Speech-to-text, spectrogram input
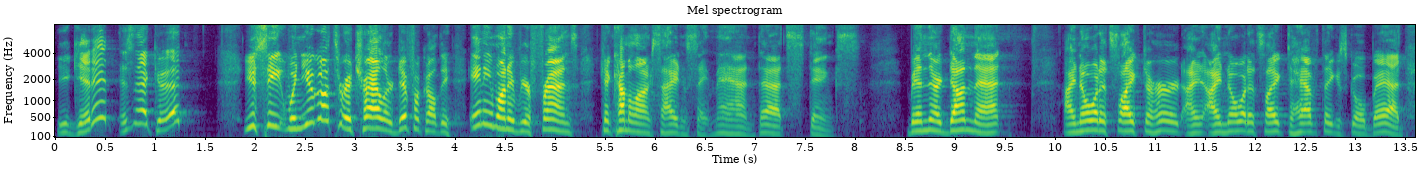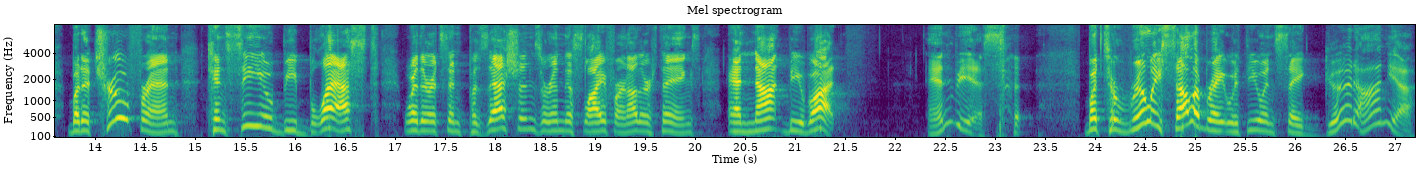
You get it? Isn't that good? You see, when you go through a trial or difficulty, any one of your friends can come alongside and say, Man, that stinks. Been there, done that. I know what it's like to hurt. I, I know what it's like to have things go bad. But a true friend can see you be blessed, whether it's in possessions or in this life or in other things, and not be what? Envious. but to really celebrate with you and say, Good on you.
